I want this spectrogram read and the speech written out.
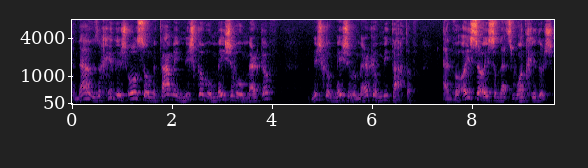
And now there's a Chiddush also, Metame Mishkov u'Meishav u'Merkav, Mishkov, Meishav u'Merkav mitachtav. And v'oisa oisam, that's one Chiddush.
